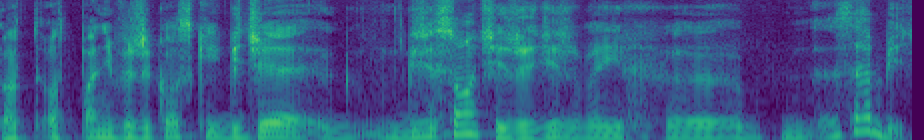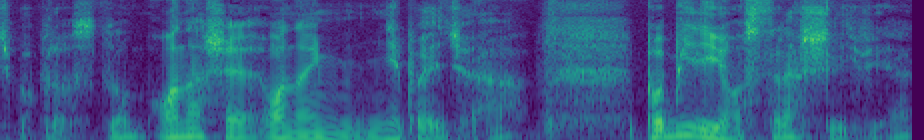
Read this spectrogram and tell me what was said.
e, od, od pani Wyżykowskiej, gdzie, gdzie są ci Żydzi, żeby ich e, zabić po prostu. Ona, się, ona im nie powiedziała. Pobili ją straszliwie.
